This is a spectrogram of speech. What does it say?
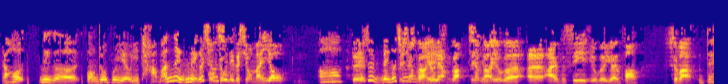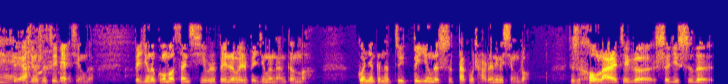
然后那个广州不是也有一塔吗？那每个城市。广州那个小蛮腰。啊。对。就是每个城市。香港有两个，香港有个呃 FC，有个元芳，是吧？对。北京是最典型的，北京的国贸三期不是被认为是北京的南根吗？关键跟它最对应的是大裤衩的那个形状，就是后来这个设计师的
